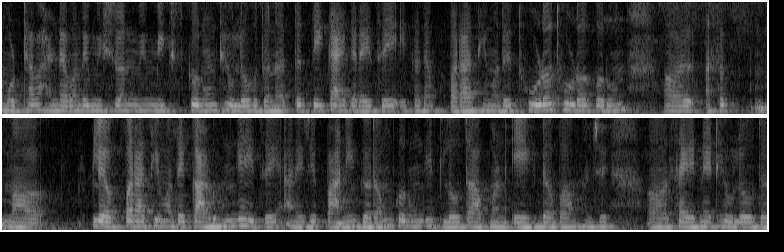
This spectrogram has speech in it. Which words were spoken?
मोठ्या भांड्यामध्ये मिश्रण मी मिक्स करून ठेवलं होतं ना तर ते काय करायचे एखाद्या परातीमध्ये थोडं थोडं करून असं प्ले परातीमध्ये काढून घ्यायचे आणि जे पाणी गरम करून घेतलं होतं आपण एक डबा म्हणजे साईडने ठेवलं होतं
